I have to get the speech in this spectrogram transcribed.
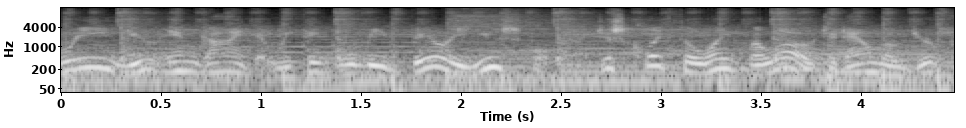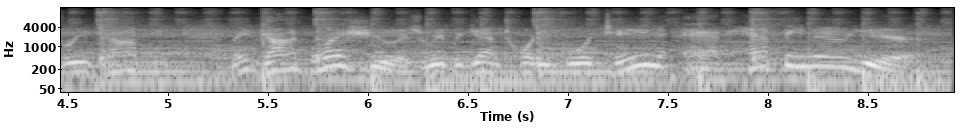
free year-end guide that we think will be very useful. Just click the link below to download your free copy. May God bless you as we begin 2014, and Happy New Year!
